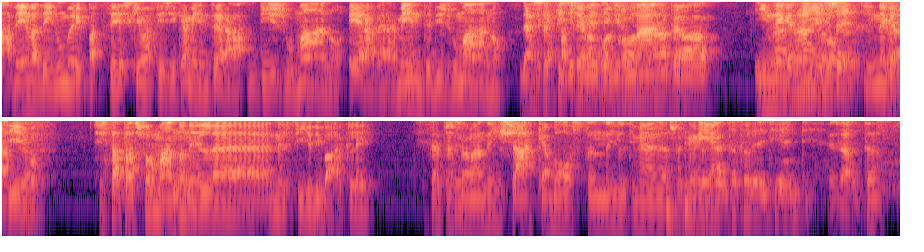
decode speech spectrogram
aveva dei numeri pazzeschi, ma fisicamente era disumano, era veramente disumano. Deve essere perché faceva fisicamente qualcosa disumano, però In negativo, senso, in negativo. esatto. Si sta trasformando nel, nel figlio di Barclay. si sta trasformando in Shaq a Boston negli ultimi anni della sua carriera. presentatore di TNT. Esatto.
